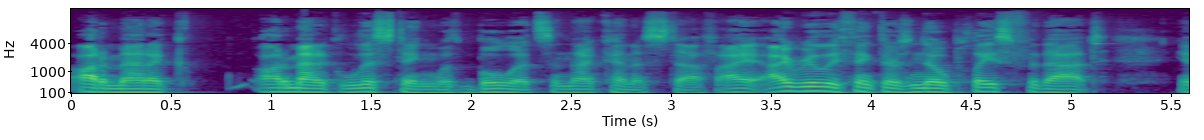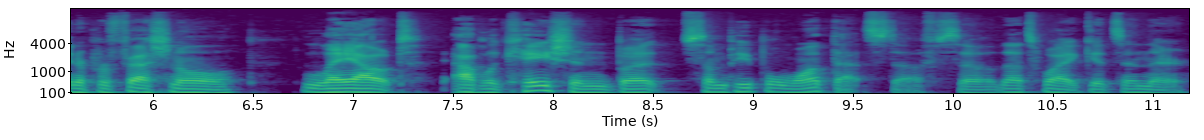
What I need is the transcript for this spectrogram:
automatic automatic listing with bullets and that kind of stuff. I, I really think there's no place for that in a professional layout application, but some people want that stuff, so that's why it gets in there.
